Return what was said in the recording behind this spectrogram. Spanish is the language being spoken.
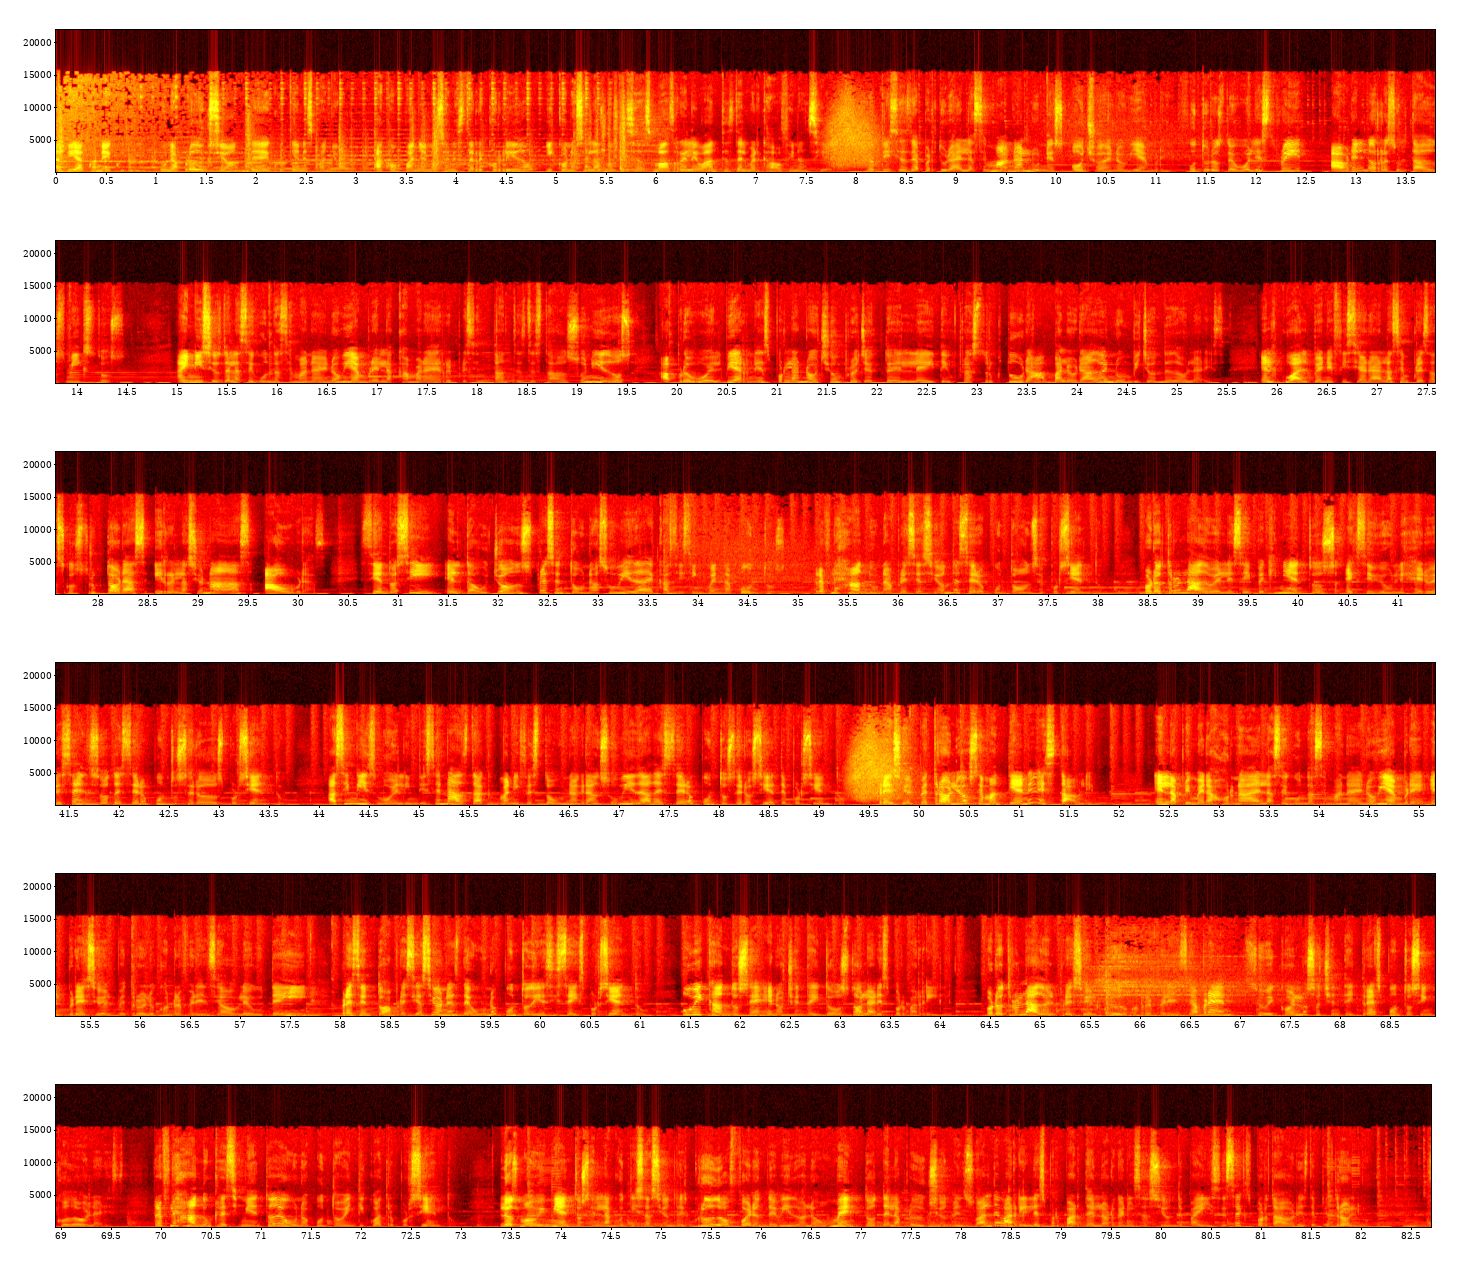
Al día con Equity, una producción de Equity en español. Acompáñanos en este recorrido y conoce las noticias más relevantes del mercado financiero. Noticias de apertura de la semana, lunes 8 de noviembre. Futuros de Wall Street abren los resultados mixtos. A inicios de la segunda semana de noviembre, la Cámara de Representantes de Estados Unidos aprobó el viernes por la noche un proyecto de ley de infraestructura valorado en un billón de dólares el cual beneficiará a las empresas constructoras y relacionadas a obras. Siendo así, el Dow Jones presentó una subida de casi 50 puntos, reflejando una apreciación de 0.11%. Por otro lado, el S&P 500 exhibió un ligero descenso de 0.02%. Asimismo, el índice Nasdaq manifestó una gran subida de 0.07%. Precio del petróleo se mantiene estable. En la primera jornada de la segunda semana de noviembre, el precio del petróleo con referencia WTI presentó apreciaciones de 1.16%, ubicándose en 82 dólares por barril. Por otro lado, el precio del crudo con referencia Brent se ubicó en los 83.5 dólares, reflejando un crecimiento de 1.24%. Los movimientos en la cotización del crudo fueron debido al aumento de la producción mensual de barriles por parte de la Organización de Países Exportadores de Petróleo.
